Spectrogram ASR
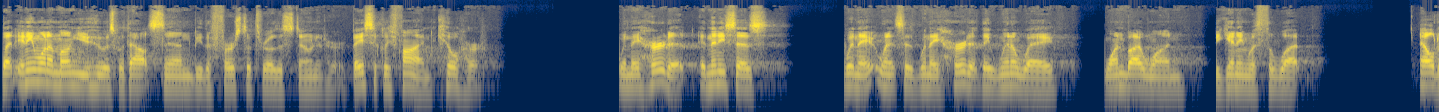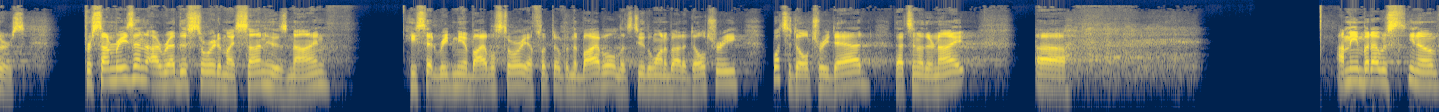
let anyone among you who is without sin be the first to throw the stone at her. Basically, fine, kill her. When they heard it, and then he says, when, they, when it says, when they heard it, they went away one by one, beginning with the what? Elders. For some reason, I read this story to my son who is nine. He said, Read me a Bible story. I flipped open the Bible. Let's do the one about adultery. What's adultery, Dad? That's another night. Uh, I mean, but I was, you know,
